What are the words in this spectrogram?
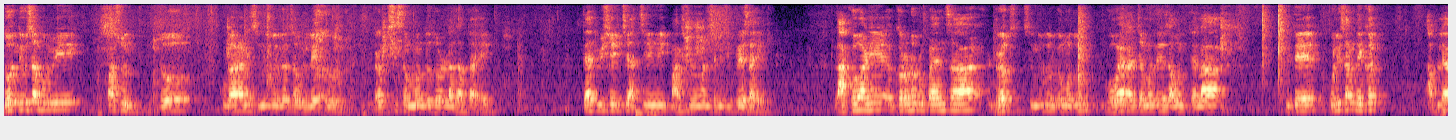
दोन दिवसापूर्वी पासून जो कुडाळ आणि सिंधुदुर्गाचा उल्लेख करून ड्रग्सशी संबंध जोडला जात आहे त्याचविषयीची आजची महाराष्ट्र विमान सेनेची प्रेस आहे. लाखो आणि करोडो रुपयांचा ड्रग्स सिंधुदुर्गमधून गोवा राज्यामध्ये जाऊन त्याला तिथे पोलिसांदेखत आपल्या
